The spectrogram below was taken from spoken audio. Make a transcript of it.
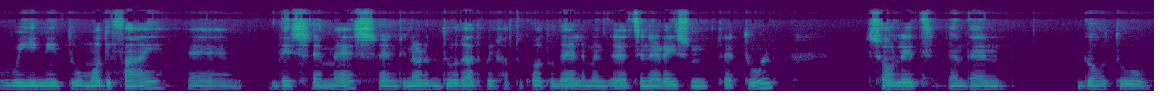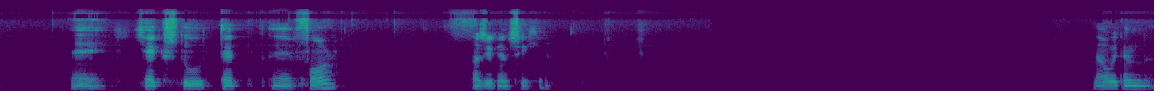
we need to modify um, this uh, mesh and in order to do that we have to go to the element uh, generation tool solid and then go to uh, hex to tet uh, 4 as you can see here. Now we can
